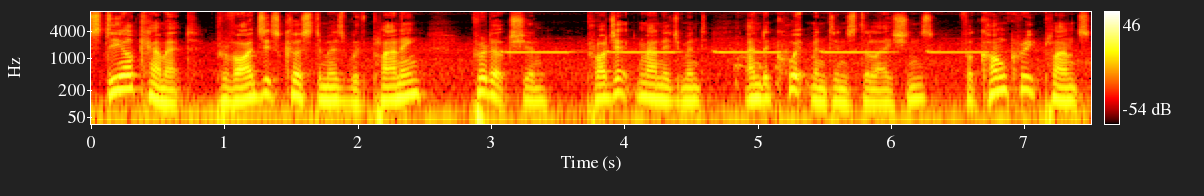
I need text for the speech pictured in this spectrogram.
Steelkamet provides its customers with planning, production, project management and equipment installations for concrete plants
